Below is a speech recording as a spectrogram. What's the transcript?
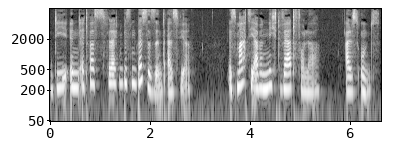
die in etwas vielleicht ein bisschen besser sind als wir. Es macht sie aber nicht wertvoller als uns.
